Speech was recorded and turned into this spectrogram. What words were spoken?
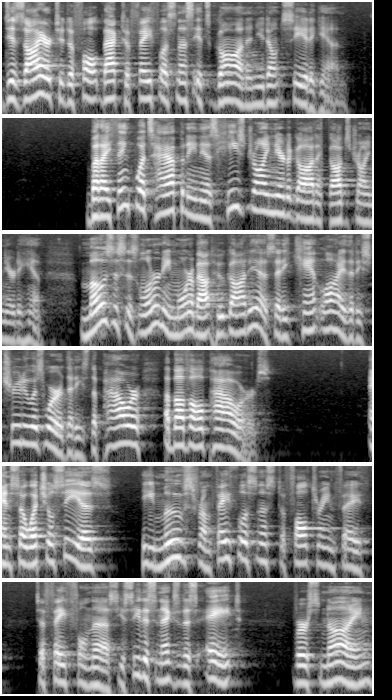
desire to default back to faithlessness, it's gone and you don't see it again. But I think what's happening is he's drawing near to God and God's drawing near to him. Moses is learning more about who God is, that he can't lie, that he's true to his word, that he's the power above all powers. And so what you'll see is he moves from faithlessness to faltering faith to faithfulness. You see this in Exodus 8, verse 9.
